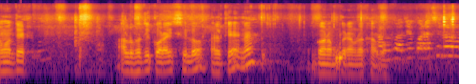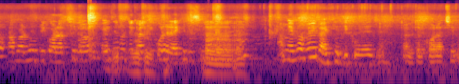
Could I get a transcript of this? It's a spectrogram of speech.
আমাদের আলু ভাজি করাই ছিল কালকে না? গরম করে আমরা খাব। ভাজি করা ছিল আবার রুটি করা ছিল। এই যে রুটি। কালকে করে রেখে দিয়েছিলাম। আমি এভাবেই রেখে দিই করে যে কালকে করা ছিল।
